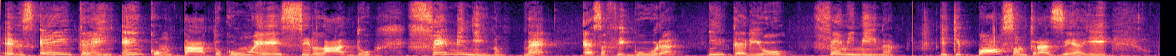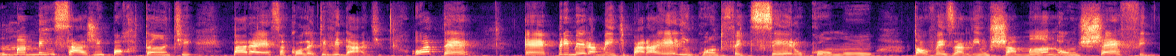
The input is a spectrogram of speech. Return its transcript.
eles entrem em contato com esse lado feminino, né? Essa figura interior feminina e que possam trazer aí uma mensagem importante para essa coletividade, ou até é, primeiramente para ele, enquanto feiticeiro, como talvez ali um xamã ou um chefe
